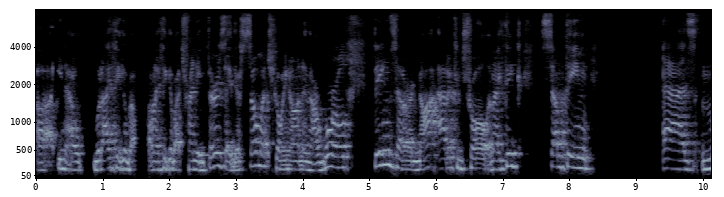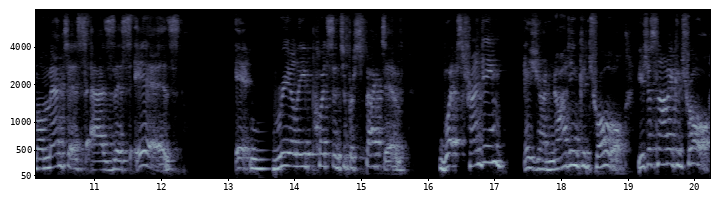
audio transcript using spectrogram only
uh, you know, what I think about when I think about Trending Thursday. There's so much going on in our world, things that are not out of control. And I think something as momentous as this is, it really puts into perspective what's trending is you're not in control. You're just not in control.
